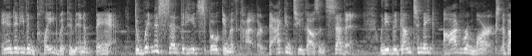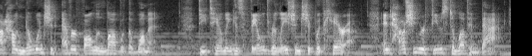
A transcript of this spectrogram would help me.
and had even played with him in a band. The witness said that he had spoken with Kylr back in 2007 when he'd begun to make odd remarks about how no one should ever fall in love with a woman, detailing his failed relationship with Kara and how she refused to love him back.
